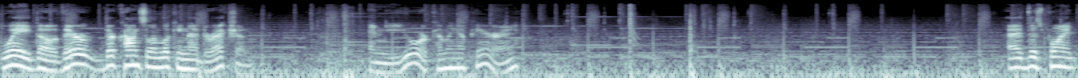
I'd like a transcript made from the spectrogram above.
Wait, though, they're they're constantly looking that direction. And you're coming up here, eh? At this point,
